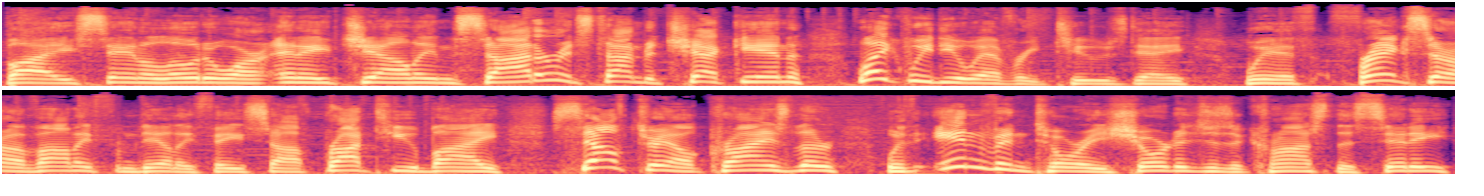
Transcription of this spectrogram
by saying hello to our NHL insider. It's time to check in, like we do every Tuesday, with Frank Seravalli from Daily Faceoff, brought to you by South Trail Chrysler. With inventory shortages across the city,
